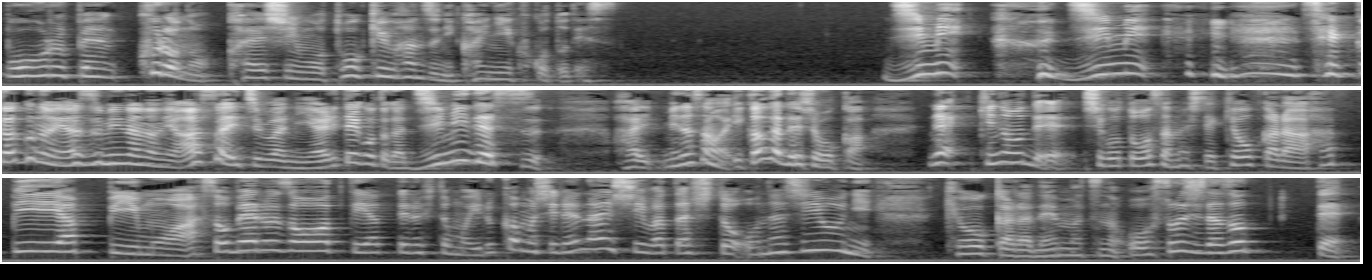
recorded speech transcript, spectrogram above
ボールペン黒の返信を東急ハンズに買いに行くことです。地味 地味 せっかくの休みなのに朝一番にやりたいことが地味です。はい。皆さんはいかがでしょうか？ね、昨日で仕事を納めして今日からハッピーアッピーも遊べるぞってやってる人もいるかもしれないし、私と同じように今日から年末の大掃除だぞって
